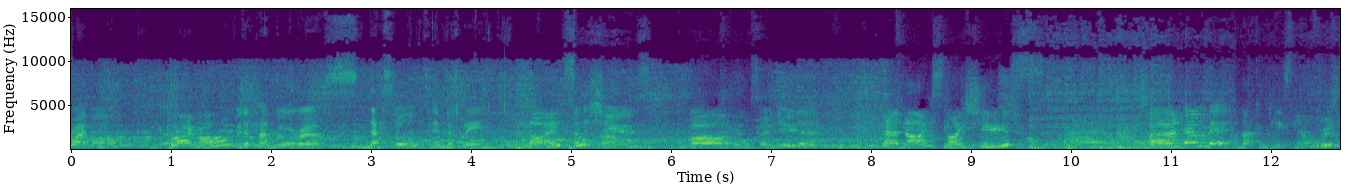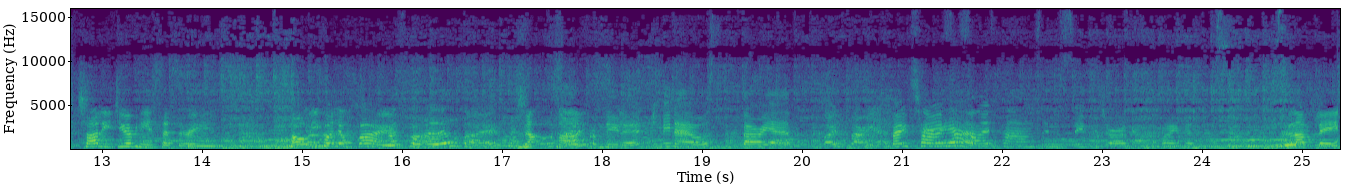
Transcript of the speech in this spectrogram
Primark. Primark. With a Pandora nestled in between. Nice. And the shoes are also New Look. They're nice, nice shoes. Um, turn down a bit. And that completes the outfit. Charlie, do you have any accessories? Oh, you got a little bow. I've got a little bow, which That's is also nice. from New Look. New nails, Barry M. Both Barry M. Both Two for Barry M. five pounds in Superdrug at the moment. Lovely.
